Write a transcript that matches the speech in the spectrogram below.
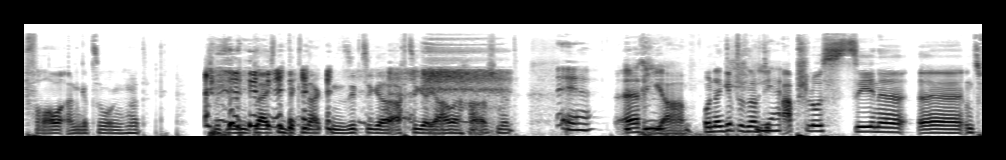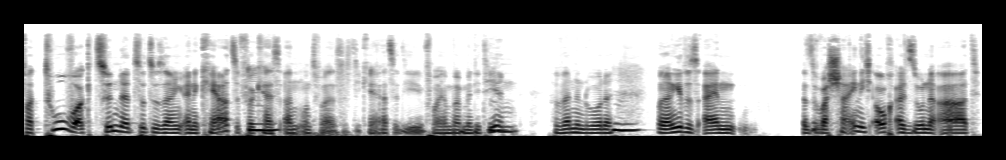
Frau angezogen hat. Mit dem gleichen beknackten 70er, 80er Jahre Haarschnitt. Ja. Ach ja. Und dann gibt es noch ja. die Abschlussszene, äh, und zwar Tuvok zündet sozusagen eine Kerze für mhm. Cass an, und zwar ist es die Kerze, die vorher beim Meditieren mhm. verwendet wurde. Mhm. Und dann gibt es einen, also wahrscheinlich auch als so eine Art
